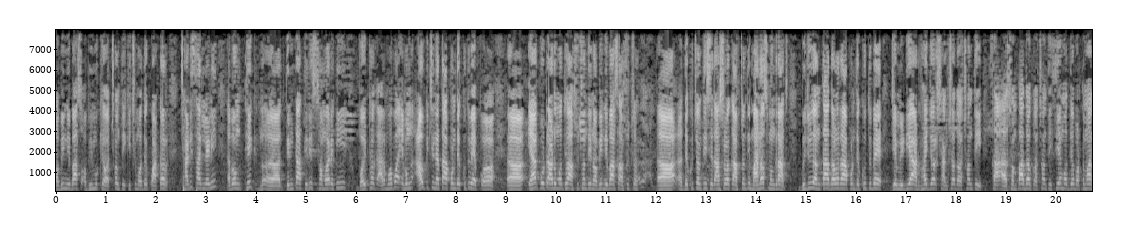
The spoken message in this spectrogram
ନବୀନ ନିବାସ ଅଭିମୁଖେ ଅଛନ୍ତି କିଛି ମଧ୍ୟ କ୍ୱାର୍ଟର ଛାଡ଼ି ସାରିଲେଣି ଏବଂ ଠିକ୍ ତିନିଟା ତିରିଶ ସମୟରେ ହିଁ ବୈଠକ ଆରମ୍ଭ ହେବ ଏବଂ ଆଉ কিছু নেতা আপনার দেখুবে এয়ারপোর্ট আড়ু আসুচ্ছেন নবীন নিবাস আসু দেখুম সিধাসল আসুচার মানস মঙ্গরাজ বিজু জনতা দলের আপনার দেখুবে যে মিডিয়া আডভাইজর সাংসদ অনেক সম্পাদক অনেক বর্তমান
